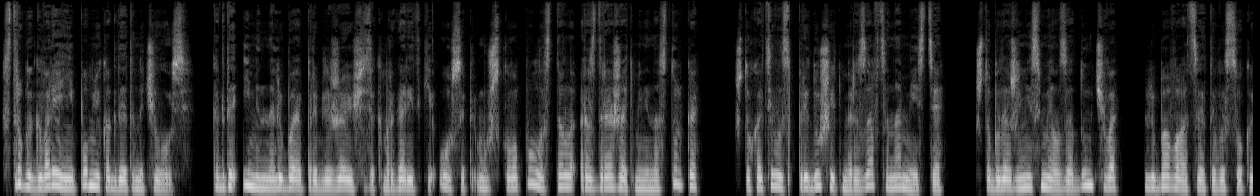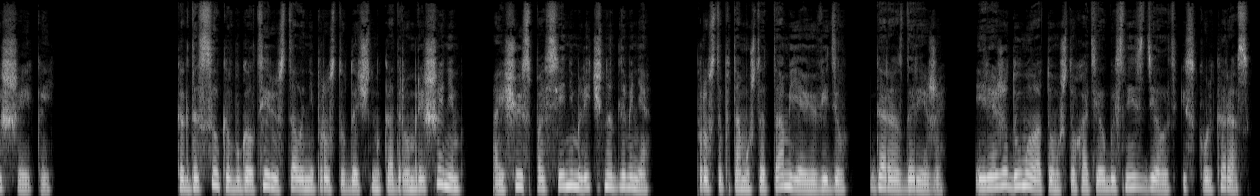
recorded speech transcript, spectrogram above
Строго говоря, я не помню, когда это началось. Когда именно любая приближающаяся к Маргаритке особь мужского пола стала раздражать меня настолько, что хотелось придушить мерзавца на месте, чтобы даже не смел задумчиво любоваться этой высокой шейкой. Когда ссылка в бухгалтерию стала не просто удачным кадровым решением, а еще и спасением лично для меня. Просто потому, что там я ее видел гораздо реже. И реже думал о том, что хотел бы с ней сделать и сколько раз.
